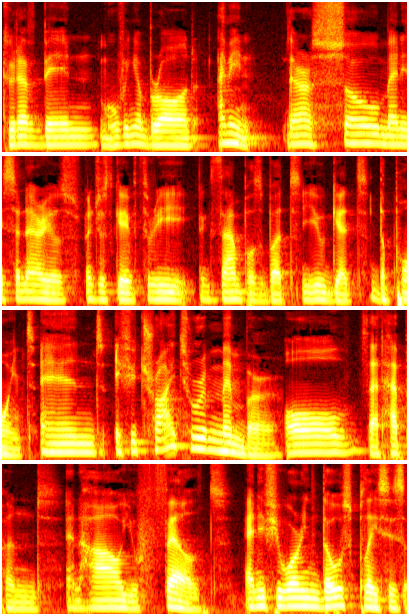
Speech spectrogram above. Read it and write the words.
could have been moving abroad. I mean, there are so many scenarios. I just gave three examples, but you get the point. And if you try to remember all that happened and how you felt, and if you were in those places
